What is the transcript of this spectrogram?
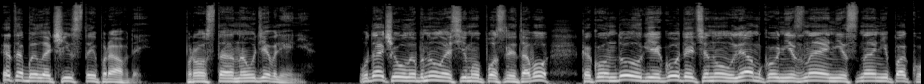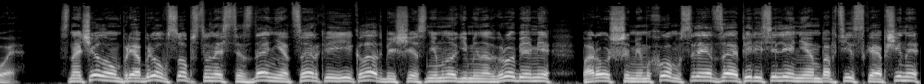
Это было чистой правдой. Просто на удивление. Удача улыбнулась ему после того, как он долгие годы тянул лямку, не зная ни сна, ни покоя. Сначала он приобрел в собственность здание церкви и кладбище с немногими надгробиями, поросшими мхом вслед за переселением баптистской общины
